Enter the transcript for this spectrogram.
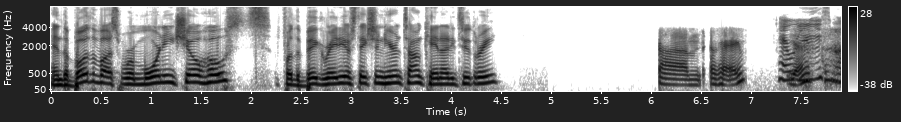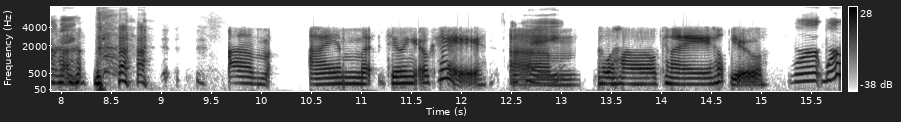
And the both of us were morning show hosts for the big radio station here in town, K92.3. Um, okay. How are Yes. you this morning? Um, I'm doing okay. Okay. Um, how- how can I help you? We're we're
